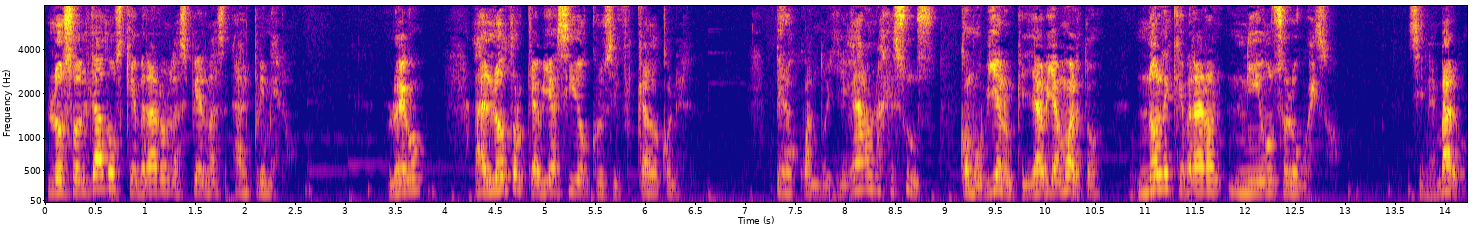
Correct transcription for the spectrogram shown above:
los soldados quebraron las piernas al primero, luego al otro que había sido crucificado con él. Pero cuando llegaron a Jesús, como vieron que ya había muerto, no le quebraron ni un solo hueso. Sin embargo,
